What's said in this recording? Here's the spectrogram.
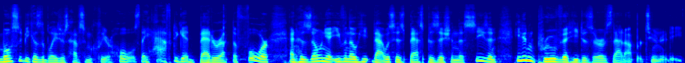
mostly because the Blazers have some clear holes. They have to get better at the four, and Hezonja, even though he that was his best position this season, he didn't prove that he deserves that opportunity.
